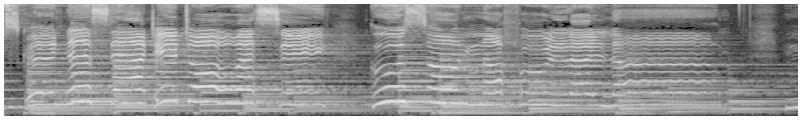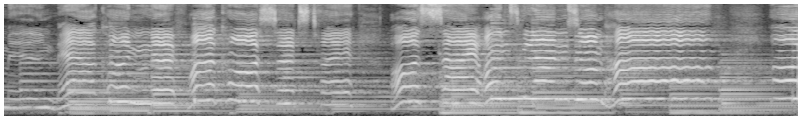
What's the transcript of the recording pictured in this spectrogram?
skønnest er det dog at se Guds under fuld alarm Med mærkerne fra korsets træ Og sejrens glans om ham. Og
